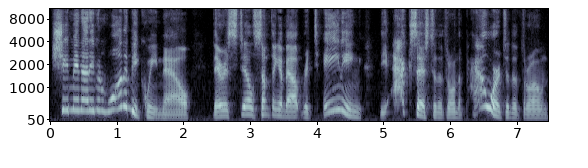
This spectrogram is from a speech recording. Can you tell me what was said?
she may not even want to be queen now. There is still something about retaining the access to the throne, the power to the throne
